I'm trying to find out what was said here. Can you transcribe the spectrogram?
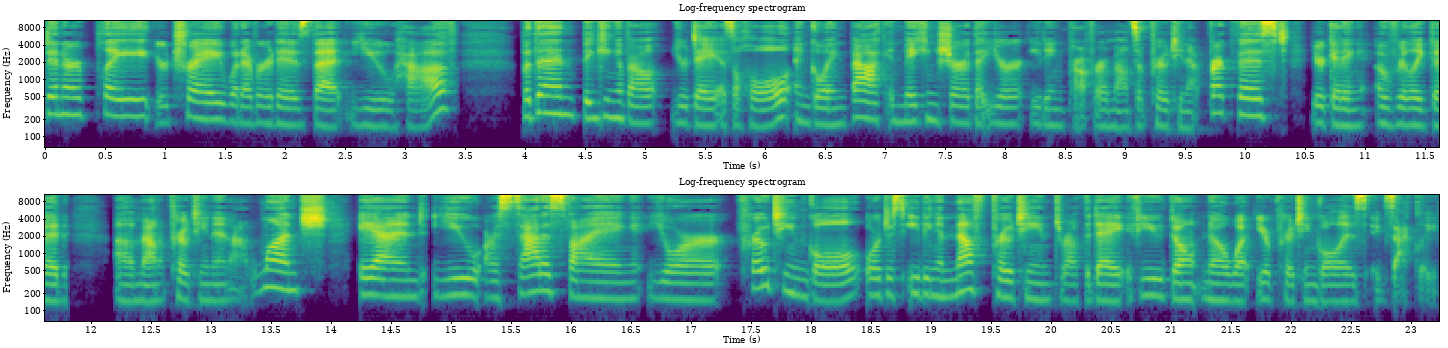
dinner plate, your tray, whatever it is that you have. But then thinking about your day as a whole and going back and making sure that you're eating proper amounts of protein at breakfast, you're getting a really good amount of protein in at lunch and you are satisfying your protein goal or just eating enough protein throughout the day if you don't know what your protein goal is exactly.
